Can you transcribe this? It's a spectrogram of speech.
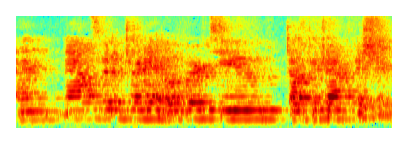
And now I'm going to turn it over to Dr. Jack Fisher.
